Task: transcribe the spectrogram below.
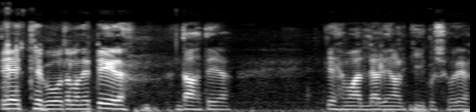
ਤੇ ਇੱਥੇ ਬੋਤਲਾਂ ਦੇ ਢੇਰ ਦੱਸਦੇ ਆ ਕਿ ਹਿਮਾਲਿਆ ਦੇ ਨਾਲ ਕੀ ਕੁਝ ਹੋ ਰਿਹਾ।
